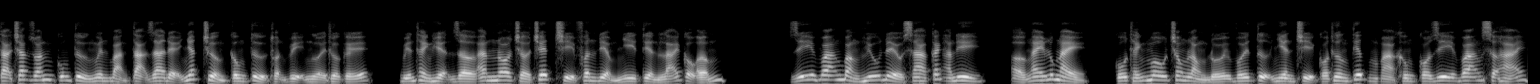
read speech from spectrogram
tạ chắc doãn cũng từ nguyên bản tạ gia đệ nhất trưởng công tử thuận vị người thừa kế, biến thành hiện giờ ăn no chờ chết chỉ phân điểm nhi tiền lãi cậu ấm. Dĩ vãng bằng hữu đều xa cách hắn đi, ở ngay lúc này, cố thánh mâu trong lòng đối với tự nhiên chỉ có thương tiếc mà không có dĩ vãng sợ hãi.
